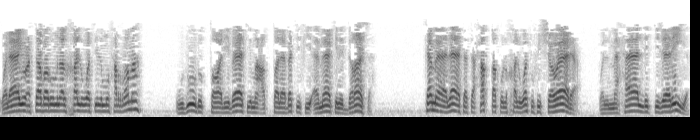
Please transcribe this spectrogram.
ولا يعتبر من الخلوة المحرمة وجود الطالبات مع الطلبة في أماكن الدراسة كما لا تتحقق الخلوة في الشوارع والمحال التجارية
